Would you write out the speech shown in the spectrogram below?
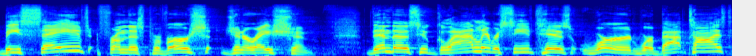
Be saved from this perverse generation. Then those who gladly received his word were baptized,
